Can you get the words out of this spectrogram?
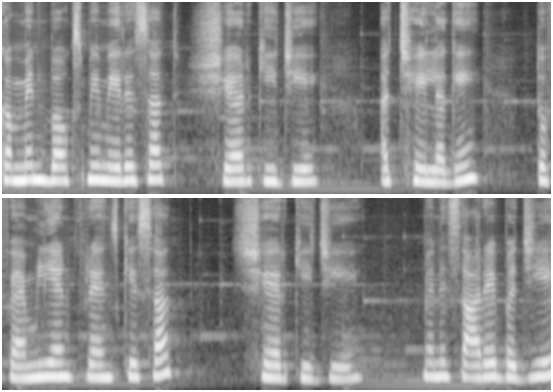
कमेंट बॉक्स में मेरे साथ शेयर कीजिए। अच्छे लगें तो फैमिली एंड फ्रेंड्स के साथ शेयर कीजिए। मैंने सारे भजिए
